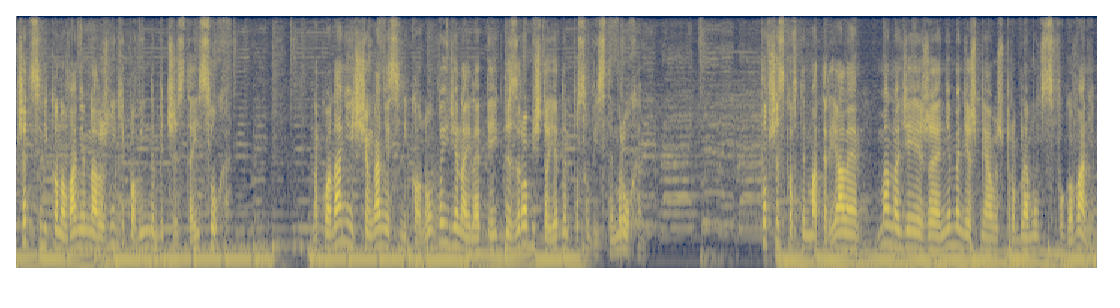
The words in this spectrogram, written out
Przed silikonowaniem narożniki powinny być czyste i suche. Nakładanie i ściąganie silikonu wyjdzie najlepiej, gdy zrobisz to jednym posuwistym ruchem. To wszystko w tym materiale. Mam nadzieję, że nie będziesz miał już problemów z fogowaniem.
